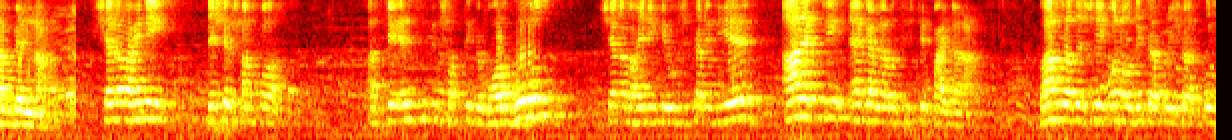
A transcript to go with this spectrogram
রাখবেন না। সেনাবাহিনী দেশের সম্পদ। আজকে এনসিপির সব থেকে বড় ভুল, সেনাবাহিনীকে উস্কানি দিয়ে আর একটি এক এগারো সৃষ্টির পায়তারা বাংলাদেশে গণ অধিকার পরিষদ কোন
